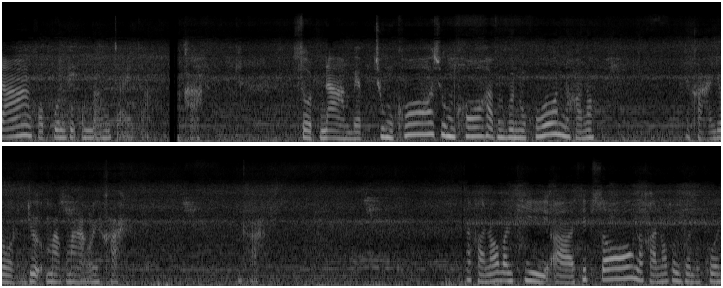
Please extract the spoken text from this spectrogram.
จ้าขอบคุณทุกกำลังใจจ้ะค่ะสดน้ำแบบชุ่มคอชุ่มคอค่ะเพื่อนๆทุกคนนะคะเนาะนะคะยอดเยอะมากๆเลยค่ะนะคะนะคะเนาะวันที่อ่าสิบสองนะคะเนาะเพื่อนๆทุกคน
